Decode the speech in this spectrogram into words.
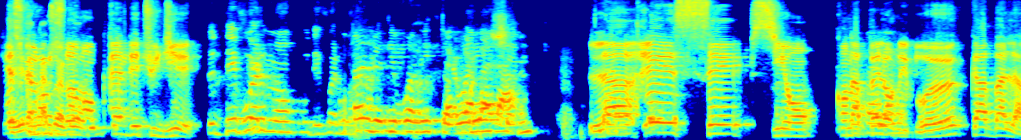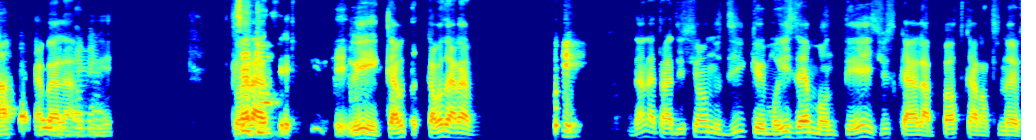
Qu'est-ce que nous sommes en train d'étudier? Le dévoilement. Le dévoilement. La réception, qu'on appelle en hébreu Kabbalah. Kabbalah, oui. C'est tout. Oui, Kabbalah. Oui. Dans la tradition, on nous dit que Moïse est monté jusqu'à la porte 49.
